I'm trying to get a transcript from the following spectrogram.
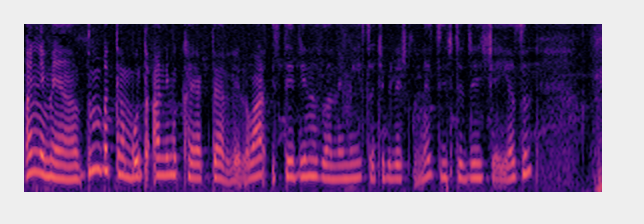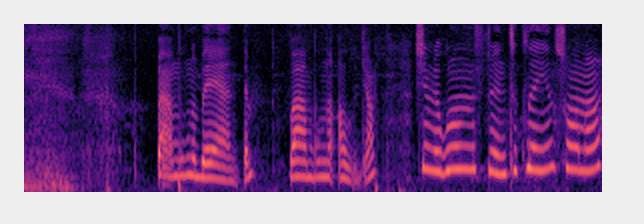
Anime yazdım. Bakın burada anime karakterleri var. İstediğiniz animeyi seçebilirsiniz. İstediğiniz şey yazın. Ben bunu beğendim. Ben bunu alacağım. Şimdi bunun üstüne tıklayın. Sonra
